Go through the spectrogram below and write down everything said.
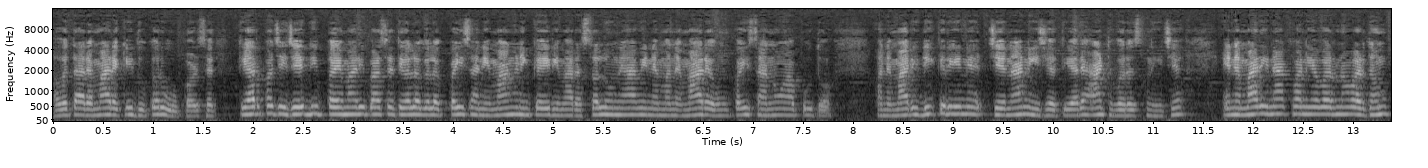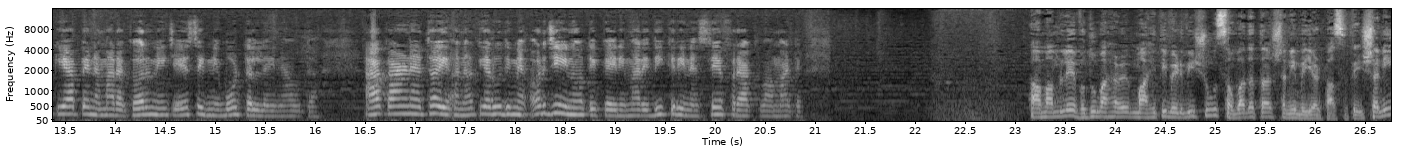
હવે તારે મારે કીધું કરવું પડશે. ત્યાર પછી જયદીપભાઈ મારી પાસેથી અલગ અલગ પૈસાની માંગણી કરી. મારા સલૂને આવીને મને મારે હું પૈસા ન આપું તો. અને મારી દીકરીને જે નાની છે ત્યારે આઠ વર્ષની છે, એને મારી નાખવાની અવારનવાર ધમકી આપે ને મારા ઘર નીચે એસિડની બોટલ લઈને આવતા. આ કારણે થઈ અને અત્યાર સુધી મેં અરજી નહોતી કરી મારી દીકરીને સેફ રાખવા માટે. આ મામલે વધુ માહિતી મેળવીશું સંવાદદાતા શનિ મૈયડ પાસેથી. શનિ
